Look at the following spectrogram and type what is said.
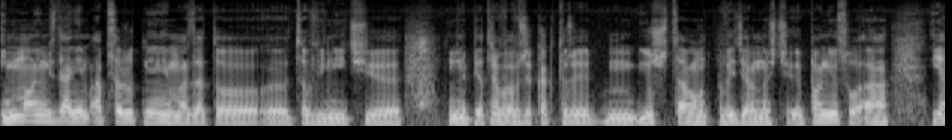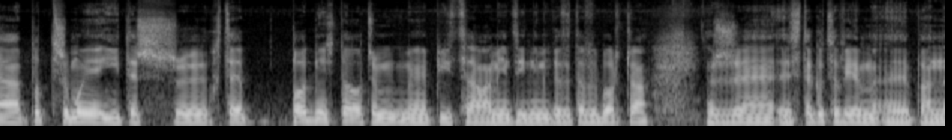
i moim zdaniem absolutnie nie ma za to e, co winić e, Piotra Wawrzyka, który m, już całą odpowiedzialność poniósł, a ja podtrzymuję i też chcę podnieść to, o czym e, pisała między innymi Gazeta Wyborcza, że e, z tego co wiem, e, pan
